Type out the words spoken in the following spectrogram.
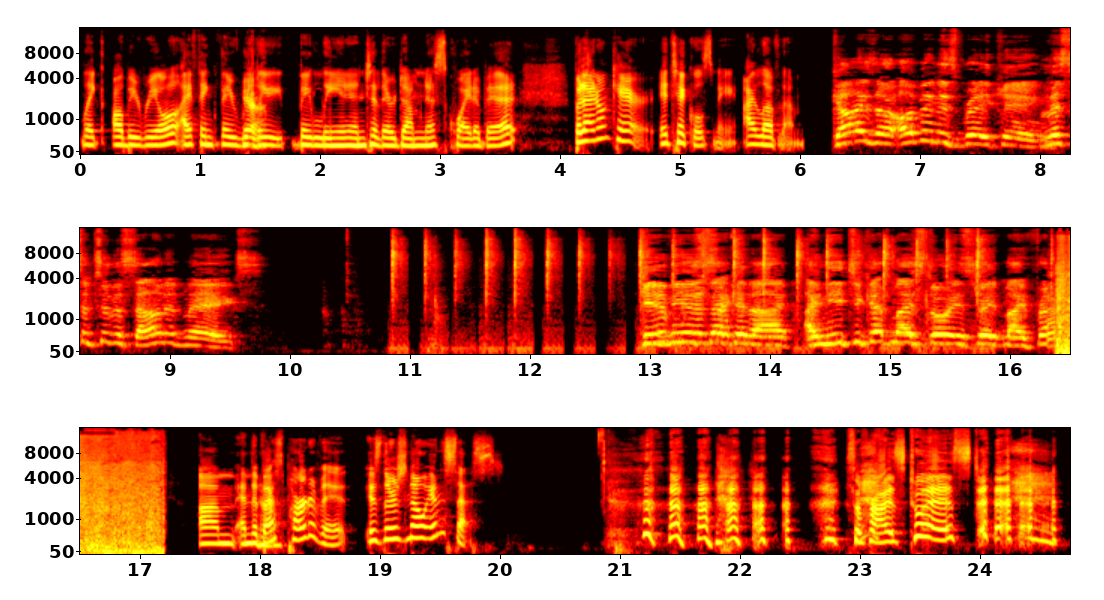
Like, I'll be real. I think they really they lean into their dumbness quite a bit, but I don't care. It tickles me. I love them. Guys, our oven is breaking. Listen to the sound it makes. Give me a second, I I need to get my story straight, my friend. Um, and the best part of it is there's no incest. Surprise twist.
